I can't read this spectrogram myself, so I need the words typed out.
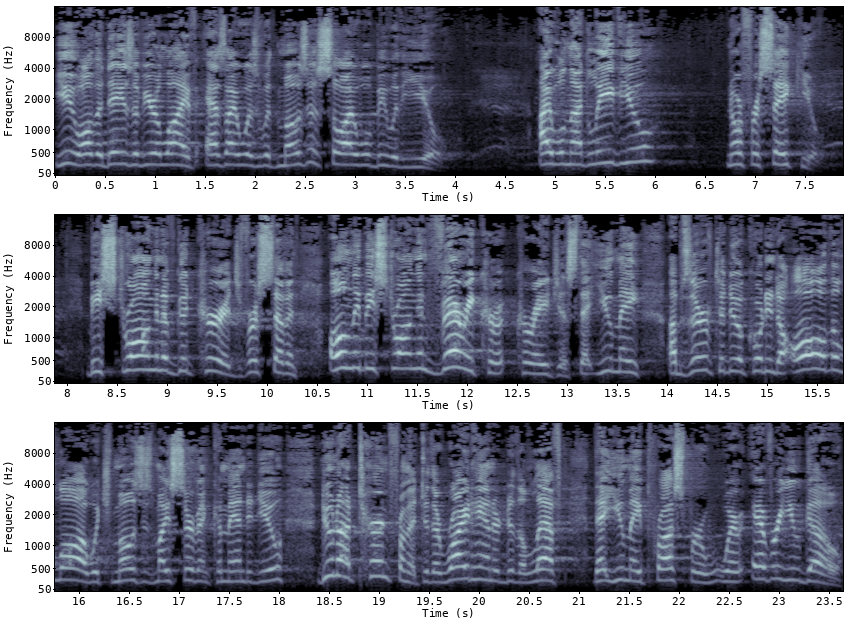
you all the days of your life. As I was with Moses, so I will be with you. I will not leave you nor forsake you. Be strong and of good courage. Verse 7 Only be strong and very courageous, that you may observe to do according to all the law which Moses, my servant, commanded you. Do not turn from it to the right hand or to the left, that you may prosper wherever you go.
